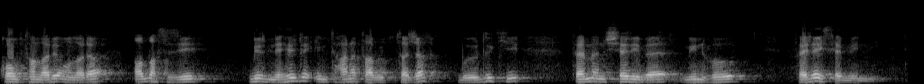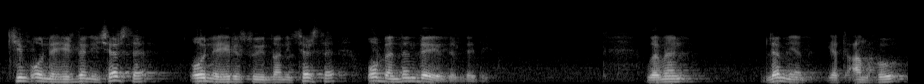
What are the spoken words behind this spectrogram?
Komutanları onlara, Allah sizi bir nehirle imtihana tabi tutacak. Buyurdu ki, femen şeribe minhu feleyse minni. Kim o nehirden içerse, o nehirin suyundan içerse, o benden değildir dedi. Ve men lem yet'amhu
